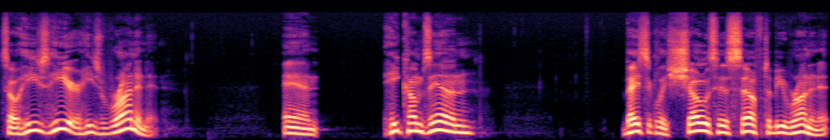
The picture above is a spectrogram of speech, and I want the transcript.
So he's here, he's running it. And he comes in, basically shows himself to be running it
